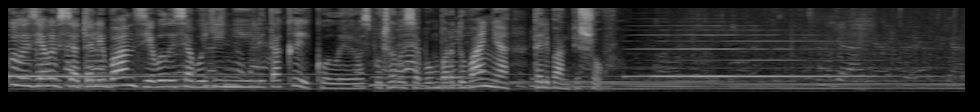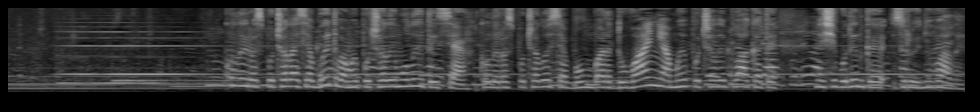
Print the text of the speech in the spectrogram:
Коли з'явився Талібан, з'явилися воєнні літаки. Коли розпочалося бомбардування, Талібан пішов. Коли розпочалася битва, ми почали молитися. Коли розпочалося бомбардування, ми почали плакати. Наші будинки зруйнували.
